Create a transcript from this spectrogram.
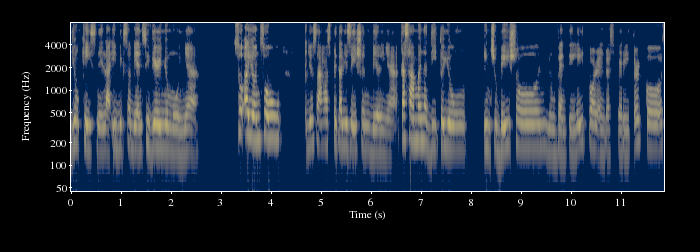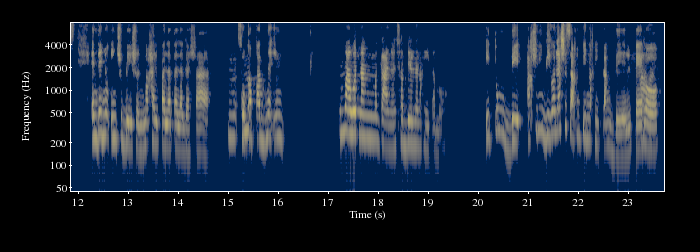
yung case nila. Ibig sabihin, severe pneumonia. So, ayun. So, yung sa hospitalization bill niya, kasama na dito yung intubation, yung ventilator and respirator cost. And then yung intubation, mahal pala talaga siya. Mm, so, um, kapag na... Umawat ng magkano sa bill na nakita mo? Itong bill, actually, hindi wala siya sa akin pinakitang bill, pero okay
